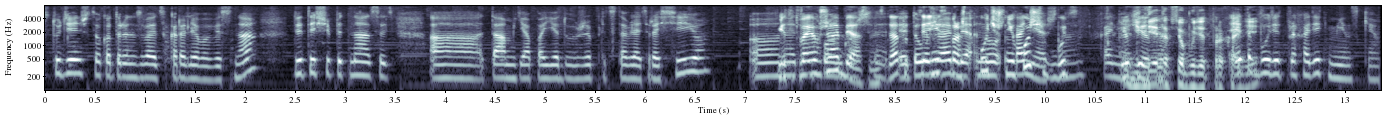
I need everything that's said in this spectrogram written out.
студенчества, который называется «Королева весна-2015». А, там я поеду уже представлять Россию. А, это твоя уже обязанность, да? Это Тут уже тебя не оби... хочешь, ну, не конечно, хочешь, будь конечно. Где это все будет проходить? Это будет проходить в Минске.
